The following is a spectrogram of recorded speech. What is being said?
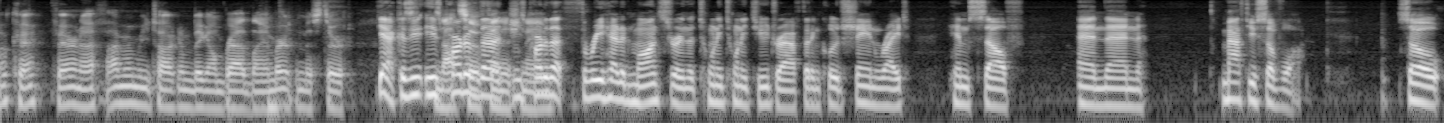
Okay, fair enough. I remember you talking big on Brad Lambert, the Mister. Yeah, because he, he's part so of that. He's name. part of that three-headed monster in the 2022 draft that includes Shane Wright himself, and then Matthew Savoie. So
